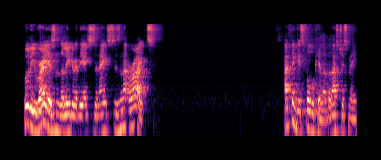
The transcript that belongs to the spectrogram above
Bully Ray isn't the leader of the Aces and Eights. Isn't that right? I think it's Full Killer, but that's just me.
